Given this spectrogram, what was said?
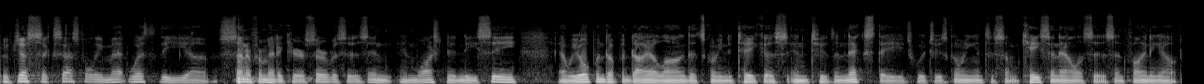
We've just successfully met with the uh, Center for Medicare Services in, in Washington, D.C., and we opened up a dialogue that's going to take us into the next stage, which is going into some case analysis and finding out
